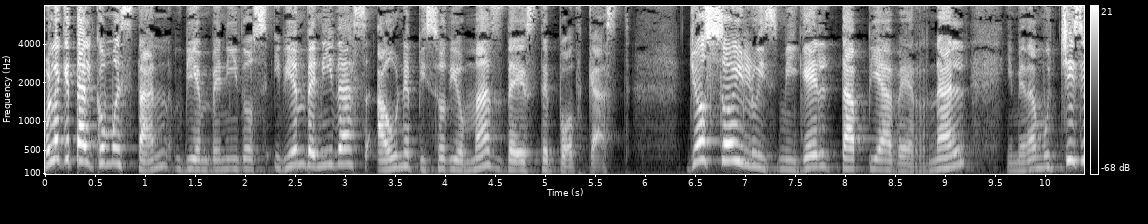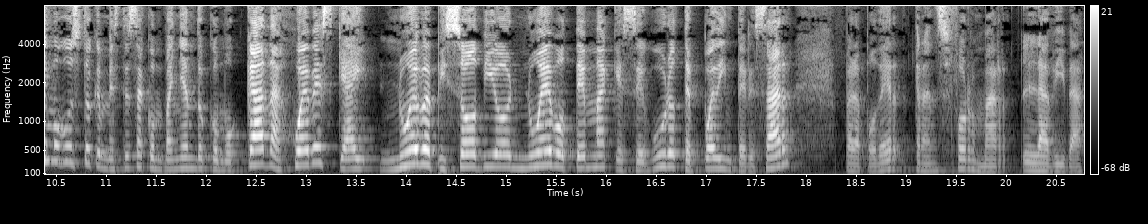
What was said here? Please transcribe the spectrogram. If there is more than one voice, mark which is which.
Speaker 1: Hola, ¿qué tal? ¿Cómo están? Bienvenidos y bienvenidas a un episodio más de este podcast. Yo soy Luis Miguel Tapia Bernal y me da muchísimo gusto que me estés acompañando como cada jueves que hay nuevo episodio, nuevo tema que seguro te puede interesar para poder transformar la vida.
